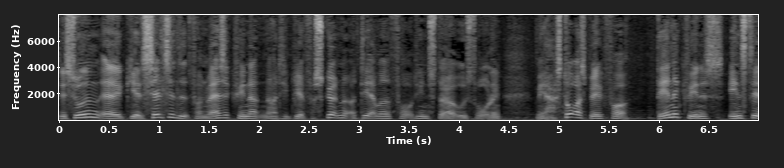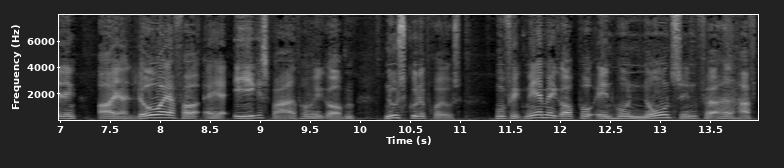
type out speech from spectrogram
Desuden øh, giver det selvtillid for en masse kvinder, når de bliver forskønnet, og dermed får de en større udstråling. Men jeg har stor respekt for denne kvindes indstilling, og jeg lover jer for, at jeg ikke sparede på make Nu skulle det prøves. Hun fik mere makeup på, end hun nogensinde før havde haft,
